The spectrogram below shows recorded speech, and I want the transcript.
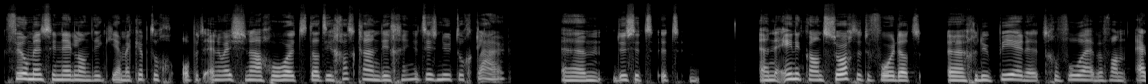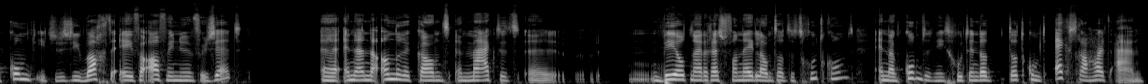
veel mensen in Nederland denken, ja, maar ik heb toch op het NOS-journaal gehoord dat die gaskraan dichtging, het is nu toch klaar. Um, dus het, het, aan de ene kant zorgt het ervoor dat uh, gedupeerden het gevoel hebben van er komt iets, dus die wachten even af in hun verzet. Uh, en aan de andere kant uh, maakt het uh, beeld naar de rest van Nederland dat het goed komt. En dan komt het niet goed. En dat, dat komt extra hard aan.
